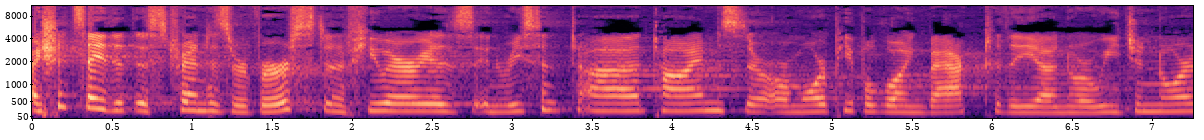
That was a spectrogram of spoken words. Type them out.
I should say that this trend has reversed in a few areas in recent uh, times. There are more people going back to the uh, Norwegian North.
